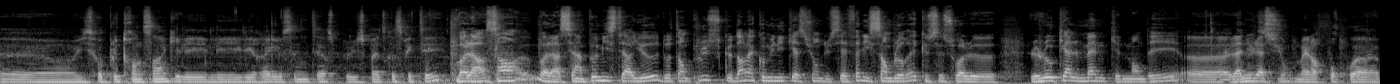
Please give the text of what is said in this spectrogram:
euh, il soit plus de 35 et les, les- les règles sanitaires ne puissent pas être respectées Voilà, ça, voilà, c'est un peu mystérieux, d'autant plus que dans la communication du CFL, il semblerait que ce soit le, le local même qui ait demandé euh, l'annulation. Mais alors pourquoi? Pour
